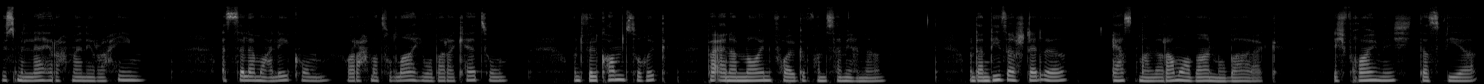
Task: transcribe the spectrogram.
Bismillahirrahmanirrahim. Assalamu alaikum wa rahmatullahi wa barakatuh und willkommen zurück bei einer neuen Folge von Sami'na. Und an dieser Stelle erstmal Ramadan Mubarak. Ich freue mich, dass wir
